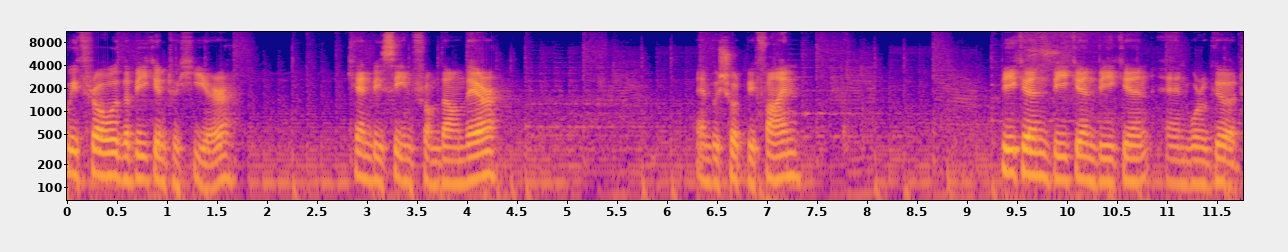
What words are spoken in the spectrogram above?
We throw the beacon to here. Can be seen from down there. And we should be fine. Beacon, beacon, beacon, and we're good.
